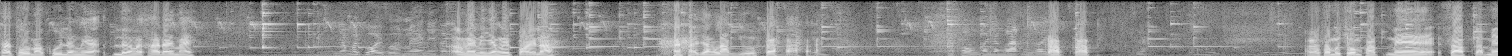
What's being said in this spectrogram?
ถ้าโทรมาคุยเรื่องเนี้ย เรื่องราคาได้ไหมยังไม่ปล่อยเบอร์แม่นี่เขาเอาแม่นี่ยังไม่ปล่อยนะ ยังรักอยู่ ยังรักอยู่เจ้าของก็ยังรักเขาอยู่ ครับครับเอาละท่านผู้ชมครับ แม่ซับกับแม่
